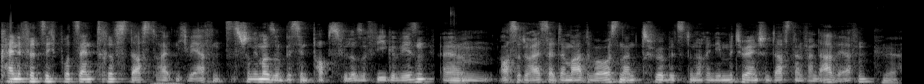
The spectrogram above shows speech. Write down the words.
keine 40 Prozent triffst, darfst du halt nicht werfen. Das ist schon immer so ein bisschen Pops Philosophie gewesen. Ähm, außer du heißt halt der Martin Rose und dann dribbelst du noch in die Midrange und darfst dann von da werfen. Ja.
